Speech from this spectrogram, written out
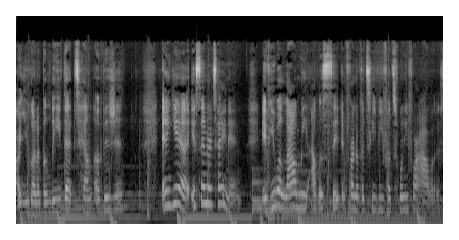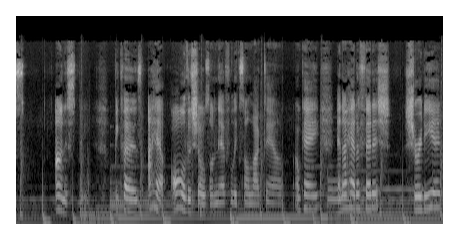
Are you going to believe that television? And yeah, it's entertaining. If you allow me, I will sit in front of a TV for 24 hours. Honestly, because I had all the shows on Netflix on lockdown, okay? And I had a fetish, sure did.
